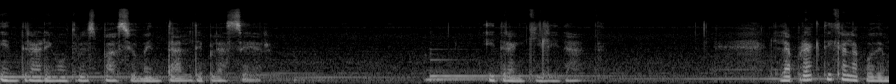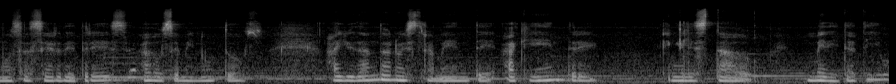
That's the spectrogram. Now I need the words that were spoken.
entrar en otro espacio mental de placer y tranquilidad. La práctica la podemos hacer de 3 a 12 minutos, ayudando a nuestra mente a que entre en el estado meditativo.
